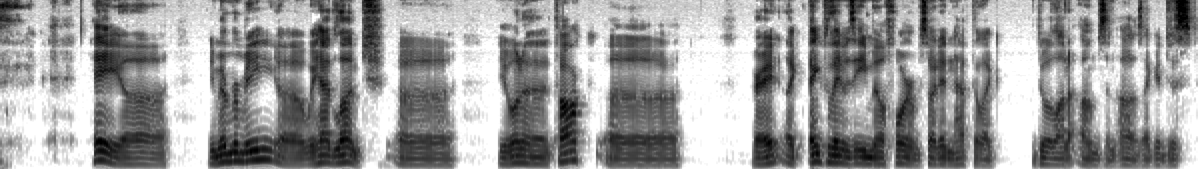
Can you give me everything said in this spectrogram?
hey, uh, you remember me? Uh, we had lunch. Uh, you want to talk? Uh, right? Like thankfully it was email form, so I didn't have to like do a lot of ums and uhs. I could just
